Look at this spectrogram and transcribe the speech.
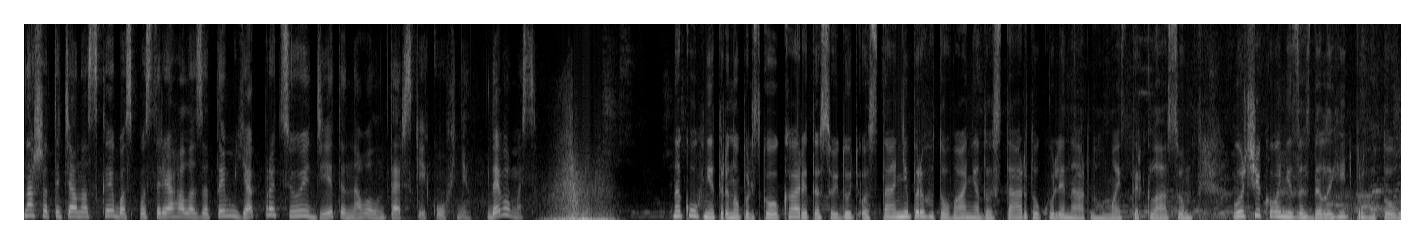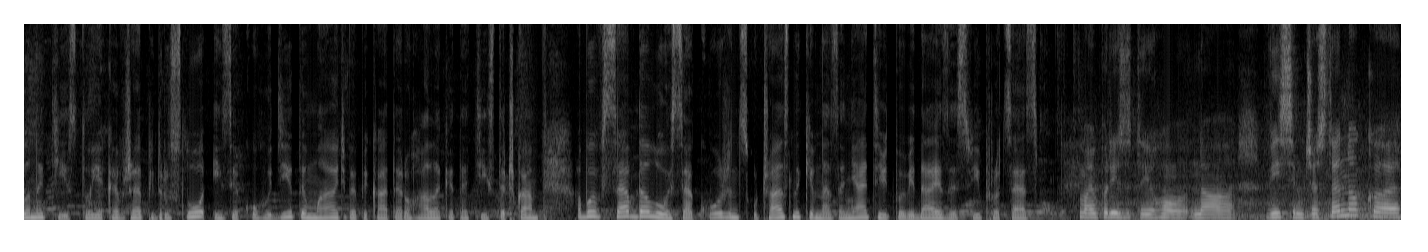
Наша Тетяна Скиба спостерігала за тим, як працюють діти на волонтерській кухні. Дивимось. На кухні Тернопільського карітасу йдуть останні приготування до старту кулінарного майстер-класу. В очікуванні заздалегідь приготовлене тісто, яке вже підросло, і з якого діти мають випікати рогалики та тістечка. Аби все вдалося, кожен з учасників на занятті відповідає за свій процес. Маю порізати його на вісім частинок е,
